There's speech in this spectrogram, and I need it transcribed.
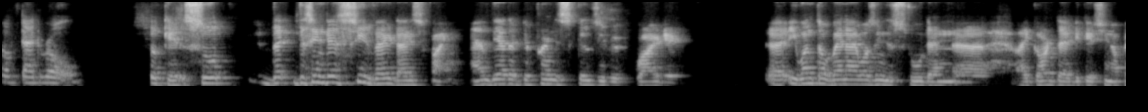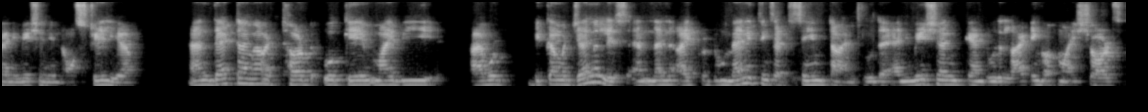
of that role? Okay, so the, this industry is very diversifying, and there are the different skills you required uh, even though when I was in the student, uh, I got the education of animation in Australia. And that time I thought, okay, maybe I would become a journalist and then I could do many things at the same time. Do the animation, can do the lighting of my shorts,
